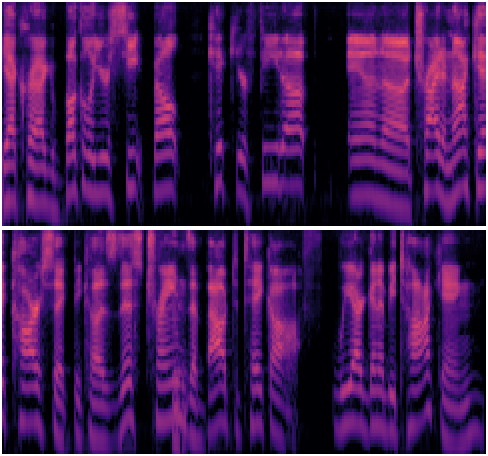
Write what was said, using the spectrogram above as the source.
Yeah, Craig, buckle your seatbelt, kick your feet up, and uh, try to not get car sick because this train's about to take off. We are going to be talking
